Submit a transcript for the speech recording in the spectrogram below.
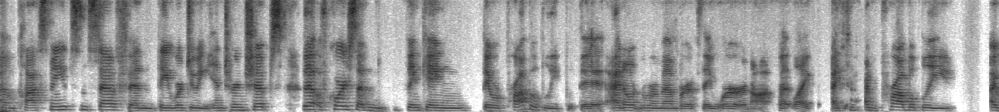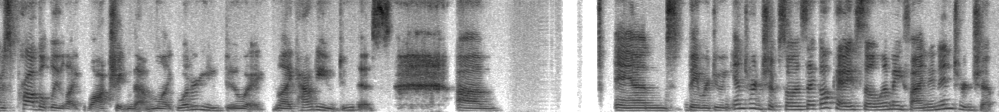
um, classmates and stuff, and they were doing internships. That, of course, I'm thinking they were probably with it. I don't remember if they were or not, but like I think I'm probably I was probably like watching them, like, what are you doing? Like, how do you do this? Um, and they were doing internships. So I was like, okay, so let me find an internship.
